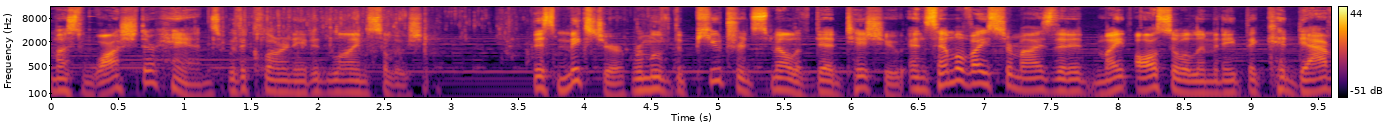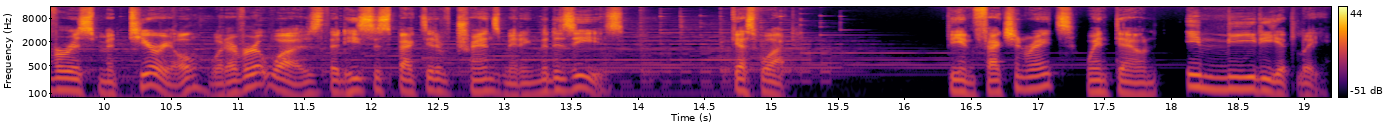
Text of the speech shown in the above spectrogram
must wash their hands with a chlorinated lime solution. This mixture removed the putrid smell of dead tissue, and Semmelweis surmised that it might also eliminate the cadaverous material, whatever it was, that he suspected of transmitting the disease. Guess what? The infection rates went down immediately.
